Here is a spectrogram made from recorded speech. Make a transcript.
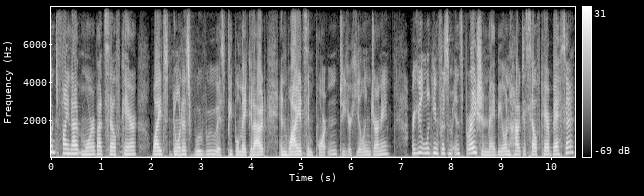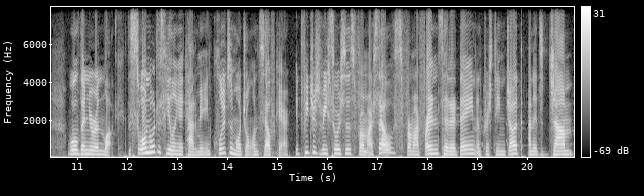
want to find out more about self care, why it's not as woo woo as people make it out, and why it's important to your healing journey? Are you looking for some inspiration maybe on how to self care better? Well, then you're in luck. The Swan Waters Healing Academy includes a module on self care. It features resources from ourselves, from our friends Heather Dane and Christine Judd, and it's jam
